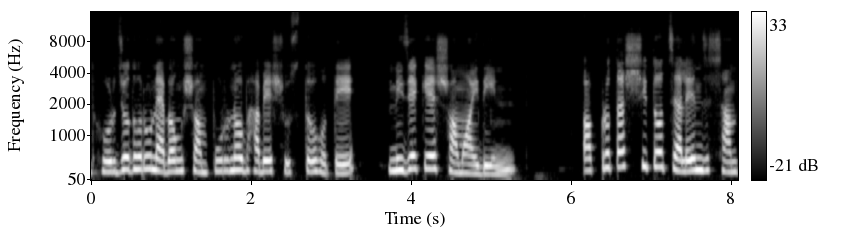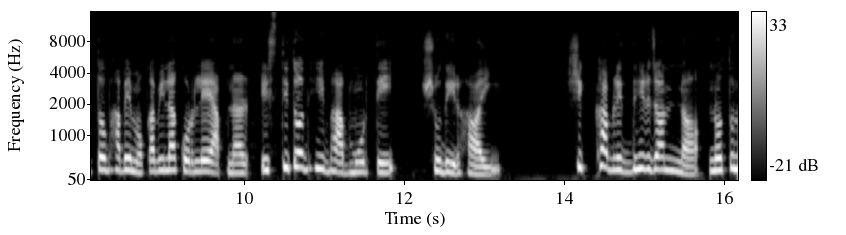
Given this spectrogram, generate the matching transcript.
ধৈর্য ধরুন এবং সম্পূর্ণভাবে সুস্থ হতে নিজেকে সময় দিন। অপ্রত্যাশিত চ্যালেঞ্জ শান্তভাবে মোকাবিলা করলে আপনার স্থিতধী ভাবমূর্তি সুদীর হয়। শিক্ষা বৃদ্ধির জন্য নতুন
